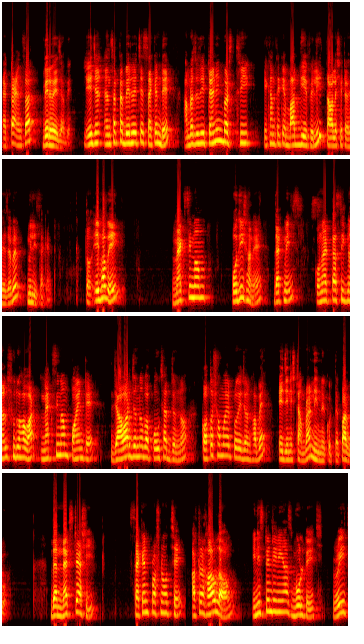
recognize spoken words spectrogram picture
একটা অ্যান্সার বের হয়ে যাবে। এই যে অ্যান্সারটা বের হয়েছে সেকেন্ডে আমরা যদি টেন ইনভার্স থ্রি এখান থেকে বাদ দিয়ে ফেলি, তাহলে সেটা হয়ে যাবে মিলি সেকেন্ড তো এইভাবেই ম্যাক্সিমাম পজিশনে দ্যাট মিনস কোনো একটা সিগন্যাল শুরু হওয়ার ম্যাক্সিমাম পয়েন্টে যাওয়ার জন্য বা পৌঁছার জন্য কত সময়ের প্রয়োজন হবে এই জিনিসটা আমরা নির্ণয় করতে পারব। দেন নেক্সটে আসি। সেকেন্ড প্রশ্ন হচ্ছে after how long instantaneous voltage reach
